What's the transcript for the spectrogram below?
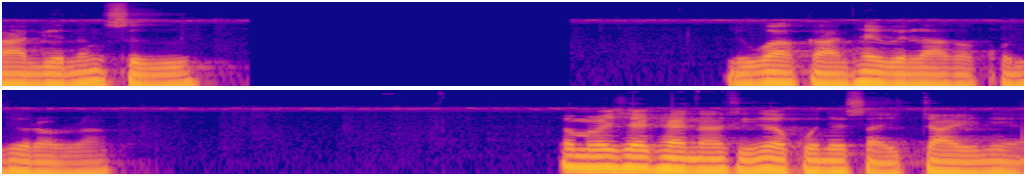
การเรียนหนังสือ หรือว่าการให้เวลากับคนที่เรารักถ้ามันไม่ใช่แค่นั้นสิ่งที่เราควรจะใส่ใจเนี่ย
